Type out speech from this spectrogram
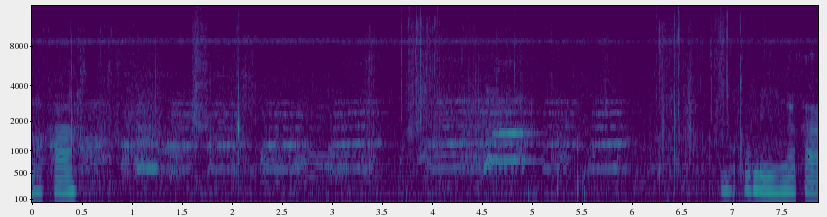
นะคะ ก็มีนะคะ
